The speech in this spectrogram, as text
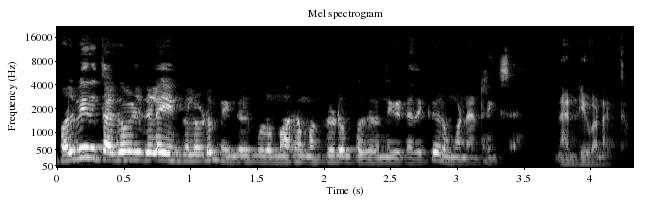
பல்வேறு தகவல்களை எங்களோடும் எங்கள் மூலமாக மக்களோடும் பகிர்ந்துகிட்டதுக்கு ரொம்ப நன்றிங்க சார். நன்றி வணக்கம்.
